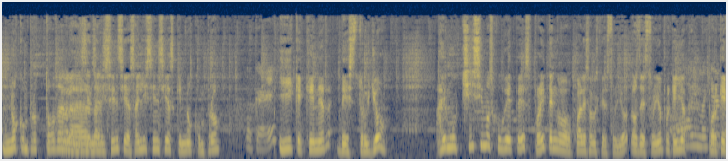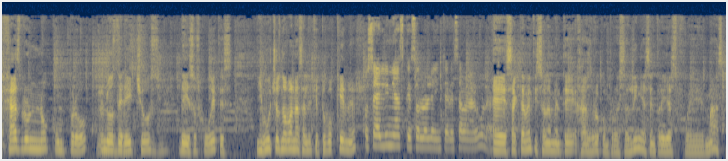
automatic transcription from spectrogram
no compró todas las la- las licencias. licencias. Hay licencias que no compró y que Kenner destruyó. Hay muchísimos juguetes, por ahí tengo cuáles son los que destruyó. Los destruyó porque imagínate. porque Hasbro no compró los derechos de esos juguetes. Y muchos no van a salir que tuvo Kenner. O sea, hay líneas que solo le interesaban algunas. Eh, Exactamente, y solamente Hasbro compró esas líneas, entre ellas fue Mask,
